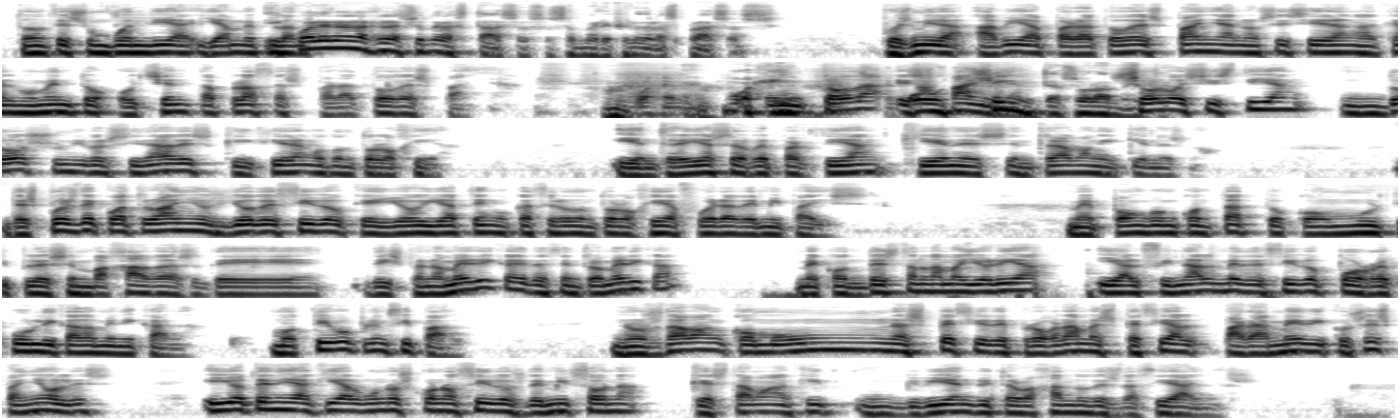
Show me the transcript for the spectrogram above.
Entonces, un buen día ya me planteé... ¿Y cuál era la relación de las tasas? O sea, me refiero a las plazas. Pues mira, había para toda España, no sé si eran en aquel momento 80 plazas para toda España. en toda España solo existían dos universidades que hicieran odontología y entre ellas se repartían quiénes entraban y quiénes no. Después de cuatro años yo decido que yo ya tengo que hacer odontología fuera de mi país. Me pongo en contacto con múltiples embajadas de, de Hispanoamérica y de Centroamérica, me contestan la mayoría y al final me decido por República Dominicana. Motivo principal, nos daban como una especie de programa especial para médicos españoles y yo tenía aquí algunos conocidos de mi zona que estaban aquí viviendo y trabajando desde hacía años.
